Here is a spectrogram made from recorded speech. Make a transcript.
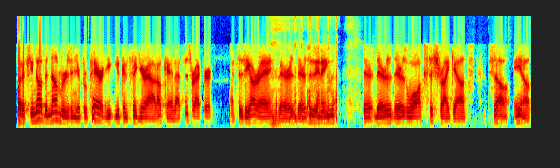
But if you know the numbers and you're prepared, you, you can figure out. Okay, that's his record. That's his ERA. There, there's his innings. There, there's there's walks to strikeouts. So you know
